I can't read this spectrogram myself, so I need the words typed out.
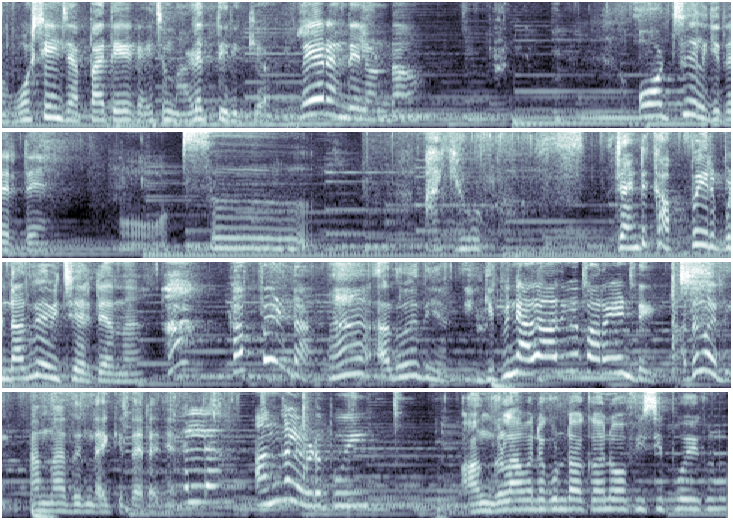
ദോശയും ചപ്പാത്തിയൊക്കെ കഴിച്ച് മടുത്തിരിക്കുക വേറെ എന്തെങ്കിലും ഉണ്ടോ ഓട്സ് കളിക്കി തരട്ടെ? ഓട്സ് അയ്യോ രണ്ട് കപ്പ ഇരിപ്പുണ്ട് അത് വേവിച്ചു തരട്ടെ എന്നാ കപ്പ ഉണ്ടാ ആ അത് മതിയാ. എങ്കിൽ പിന്നെ അത് ആദ്യമേ പറയണ്ടേ? അത് മതി. അന്നാ അത് ഉണ്ടാക്കി തരാം ഞാൻ. അല്ല അങ്കിൾ എവിടെ പോയി? അങ്കിൾ അവനെ കൊണ്ടാക്കാൻ ഓഫീസിൽ പോയിക്കണു.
